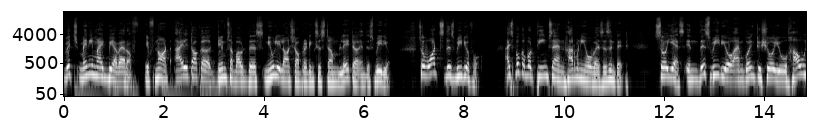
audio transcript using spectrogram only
which many might be aware of. If not, I'll talk a glimpse about this newly launched operating system later in this video. So what's this video for? I spoke about themes and Harmony OS, isn't it? So yes, in this video, I'm going to show you how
